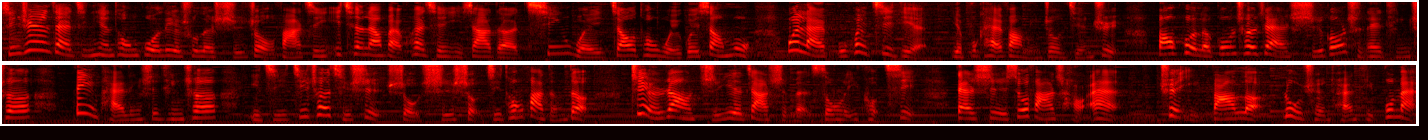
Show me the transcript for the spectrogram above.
行政院在今天通过列出了十种罚金一千两百块钱以下的轻微交通违规项目，未来不会记点，也不开放民众检举，包括了公车站十公尺内停车、并排临时停车，以及机车骑士手持手机通话等等，这也让职业驾驶们松了一口气。但是修法草案却引发了路权团体不满。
